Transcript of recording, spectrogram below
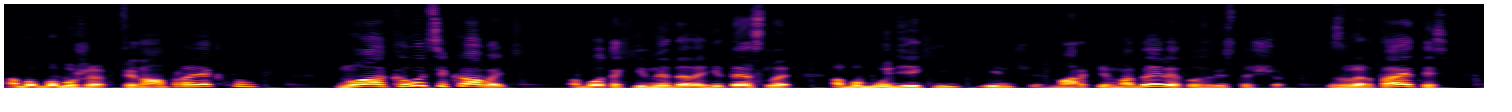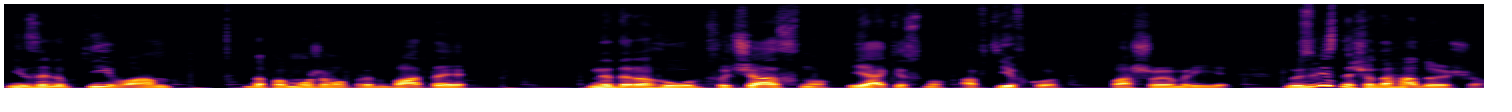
Або, або вже фінал проєкту. Ну а кого цікавить, або такі недорогі Тесли, або будь-які інші марки моделі, то звісно, що звертайтесь і залюбки вам допоможемо придбати недорогу, сучасну, якісну автівку вашої мрії. Ну і звісно, що нагадую, що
